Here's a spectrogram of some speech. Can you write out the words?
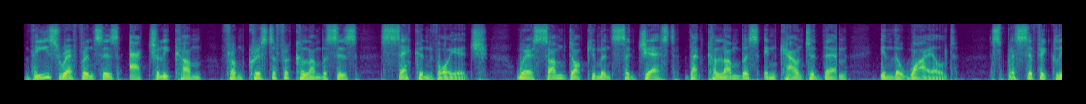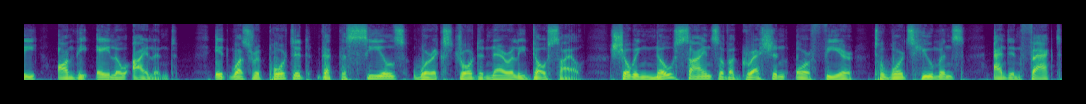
These references actually come from Christopher Columbus's second voyage, where some documents suggest that Columbus encountered them in the wild, specifically on the Alo Island. It was reported that the seals were extraordinarily docile, showing no signs of aggression or fear towards humans, and in fact,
